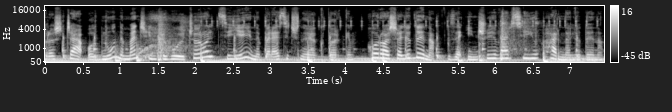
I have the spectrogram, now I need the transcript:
про ще одну не менш інтригуючу роль цієї непересічної акторки. Хороша людина, за іншою версією, гарна людина.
